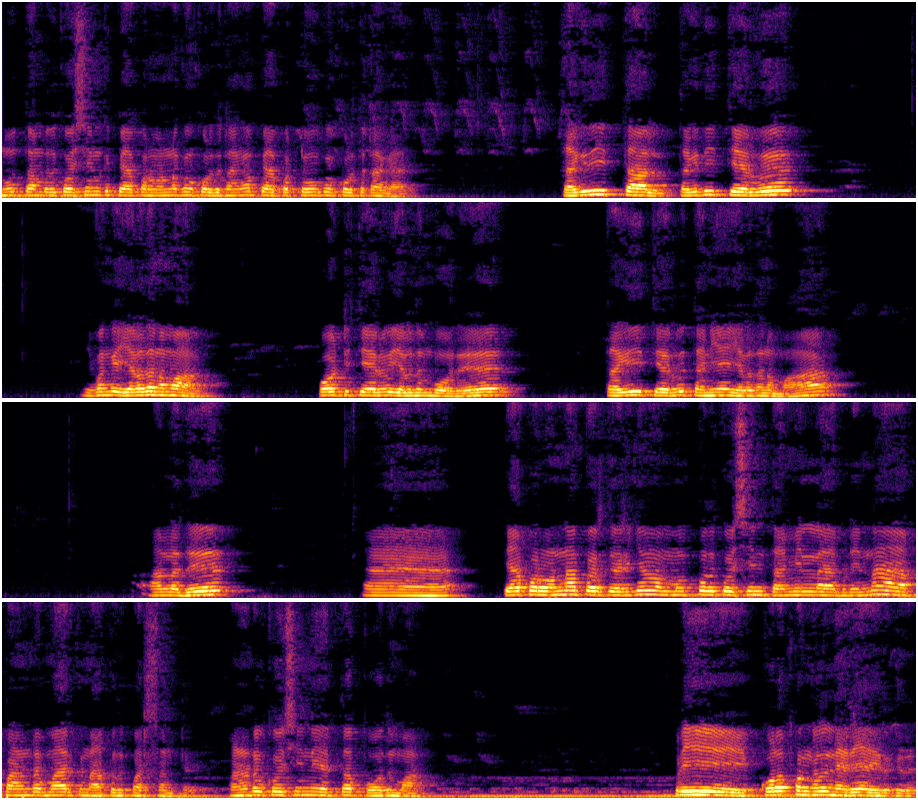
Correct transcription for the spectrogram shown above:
நூற்றம்பது கொஷினுக்கு பேப்பர் ஒன்றுக்கும் கொடுத்துட்டாங்க பேப்பர் டூக்கும் கொடுத்துட்டாங்க. தகுதித்தாள் தகுதி தேர்வு இவங்க எழுதணுமா? போட்டித் தேர்வு எழுதும்போது தகுதி தேர்வு தனியாக எழுதணுமா? அல்லது பேப்பர் ஒன்றா பொறுத்த வரைக்கும் முப்பது கொஷின் தமிழில் அப்படின்னா பன்னெண்டு மார்க் நாற்பது பர்சன்ட்டு பன்னெண்டு கொஷின் எடுத்தால் போதுமா? இப்படி குழப்பங்கள் நிறையா இருக்குது.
